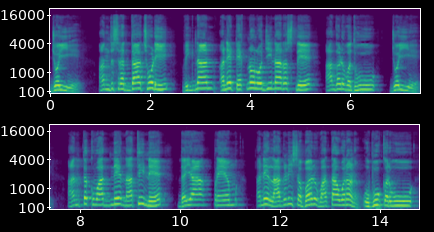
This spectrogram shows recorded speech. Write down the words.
જોઈએ. અંધશ્રદ્ધા છોડી વિજ્ઞાન અને ટેકનોલોજીના રસ્તે આગળ વધવું જોઈએ. આતંકવાદને નાથીને દયા, પ્રેમ અને લાગણીસભર વાતાવરણ ઊભું કરવું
